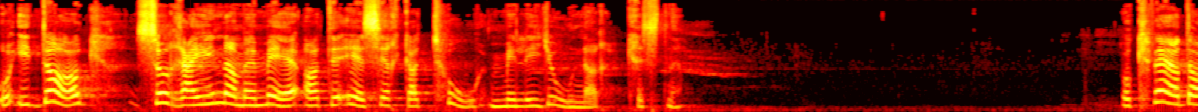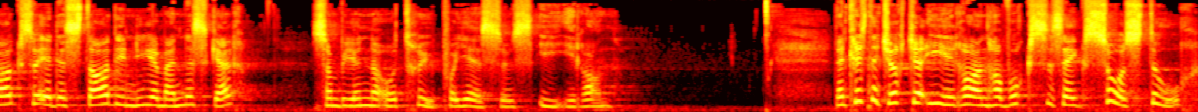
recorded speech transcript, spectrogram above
Og i dag så regner vi med at det er ca. to millioner kristne. Og hver dag så er det stadig nye mennesker som begynner å tro på Jesus i Iran. Den kristne kirka i Iran har vokst seg så stor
